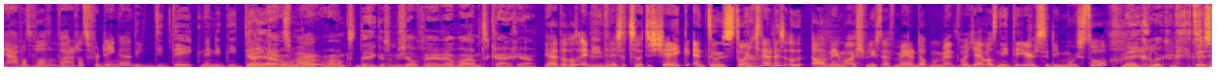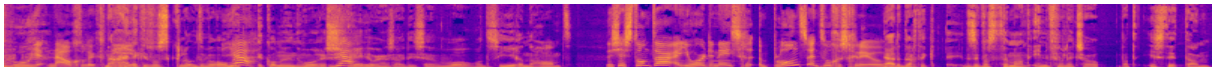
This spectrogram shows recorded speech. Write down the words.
ja, wat, wat waren dat voor dingen? Die, die deken, nee, niet, niet dekens, ja, ja, maar... warmtedekens om jezelf weer uh, warm te krijgen, ja. Ja, dat was, en iedereen zat zo te shake. En toen stond ja. je daar dus... Oh, neem maar alsjeblieft even mee naar dat moment. Want jij was niet de eerste die moest, toch? Nee, gelukkig niet. Dus maar... hoe je... Nou, gelukkig nou, niet. eigenlijk was het kloten. Waarom? Ja. Ik, ik, kon hun horen schreeuwen en zo. Die zei, wow, wat is hier aan de hand? Dus jij stond daar en je hoorde ineens een plons en toen geschreeuw. Ja, dat dacht ik. Dus ik was het helemaal aan het invullen. Ik zo, wat is dit dan?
